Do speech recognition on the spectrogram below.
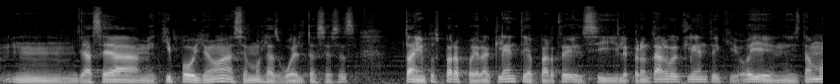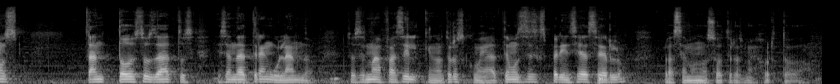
mm, ya sea mi equipo o yo, hacemos las vueltas esas también pues para apoyar al cliente. Y aparte, si le preguntan algo al cliente que, oye, necesitamos tan, todos estos datos, es andar triangulando. Entonces es más fácil que nosotros, como ya tenemos esa experiencia de hacerlo, lo hacemos nosotros mejor todo.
